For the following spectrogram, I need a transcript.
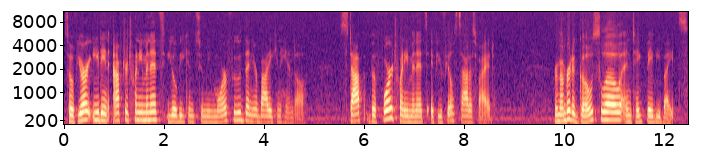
So if you're eating after 20 minutes, you'll be consuming more food than your body can handle. Stop before 20 minutes if you feel satisfied. Remember to go slow and take baby bites.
